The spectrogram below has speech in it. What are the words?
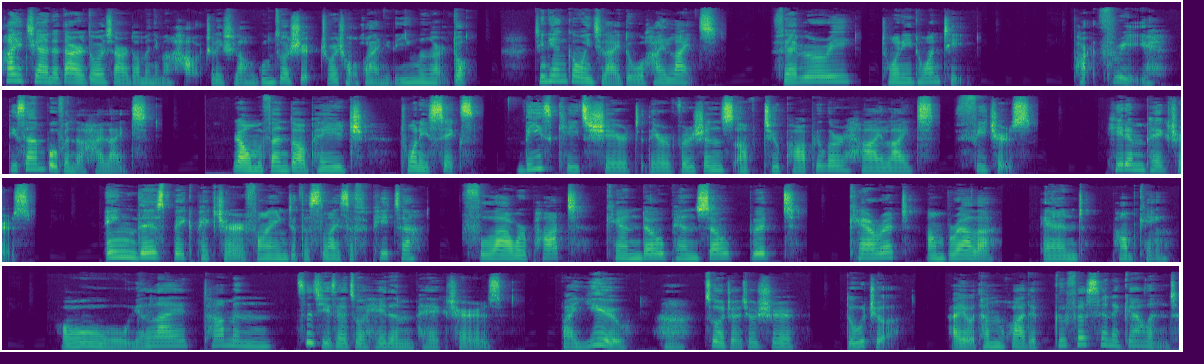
嗨，亲爱的大耳朵、小耳朵们，你们好！这里是老虎工作室，只为宠坏你的英文耳朵。今天跟我一起来读 Highlights February 2020 Part Three 第三部分的 Highlights。让我们翻到 Page Twenty Six。These kids shared their versions of two popular highlights features hidden pictures. In this big picture, find the slice of pizza, flower pot, candle, pencil, boot, carrot, umbrella, and pumpkin. 哦，原来他们自己在做 hidden pictures。By you 啊，作者就是读者，还有他们画的 Goofus and Gallant。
